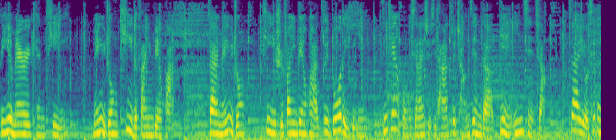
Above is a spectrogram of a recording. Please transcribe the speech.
The American Tea，美语中 tea 的发音变化，在美语中 T 是发音变化最多的一个音。今天我们先来学习它最常见的变音现象。在有些单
